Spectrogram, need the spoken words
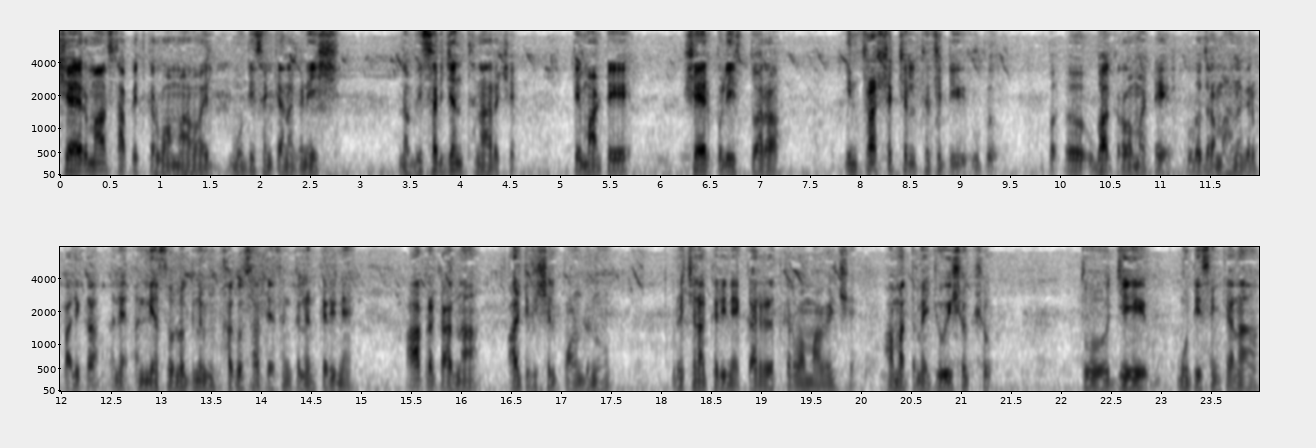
શહેરમાં સ્થાપિત કરવામાં આવેલ મોટી સંખ્યાના ગણેશના વિસર્જન થનાર છે. તે માટે શહેર પોલીસ દ્વારા ઇન્ફ્રાસ્ટ્રક્ચરલ ફેસિલિટી ઊભા કરવા માટે વડોદરા મહાનગરપાલિકા અને અન્ય સંલગ્ન વિભાગો સાથે સંકલન કરીને આ પ્રકારના આર્ટિફિશિયલ પોન્ડનું રચના કરીને કાર્યરત કરવામાં આવેલ છે. આમાં તમે જોઈ શકશો તો જે મોટી સંખ્યાના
